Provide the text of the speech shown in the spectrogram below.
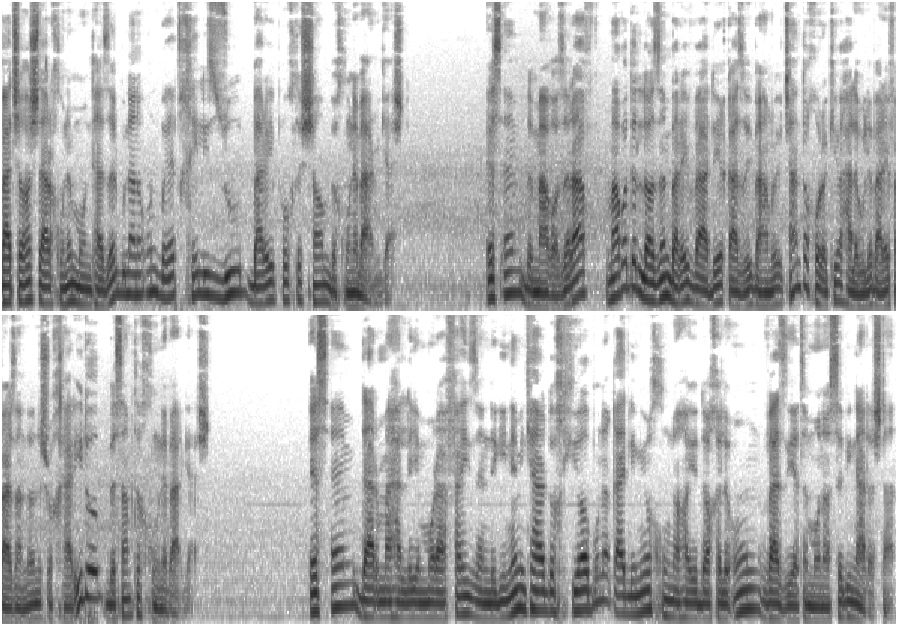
بچه هاش در خونه منتظر بودن و اون باید خیلی زود برای پخت شام به خونه برمیگشت. ام به مغازه رفت مواد لازم برای وعده غذایی به همراه چند تا خوراکی و حلهوله برای فرزندانش رو خرید و به سمت خونه برگشت ام در محله مرفعی زندگی نمی کرد و خیابون قدیمی و خونه های داخل اون وضعیت مناسبی نداشتند.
